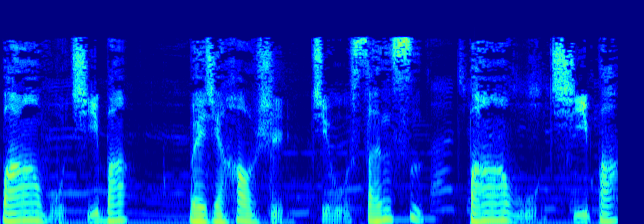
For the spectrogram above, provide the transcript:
八五七八，微信号是九三四八五七八。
